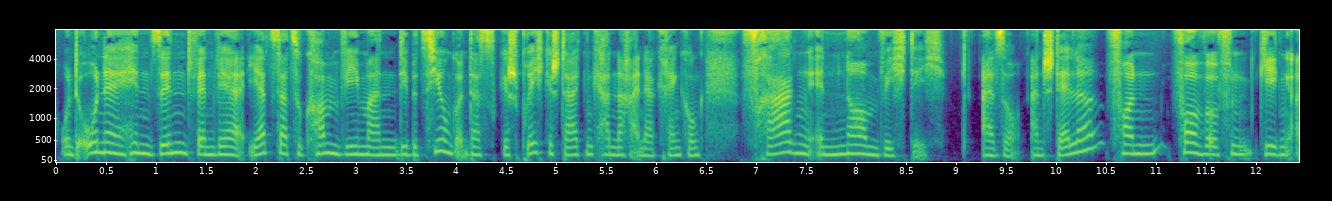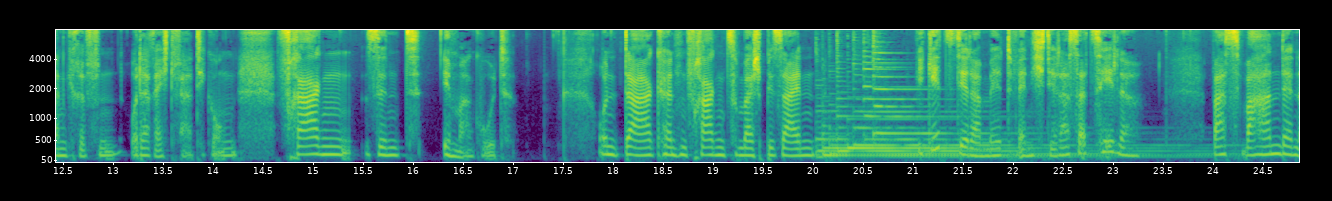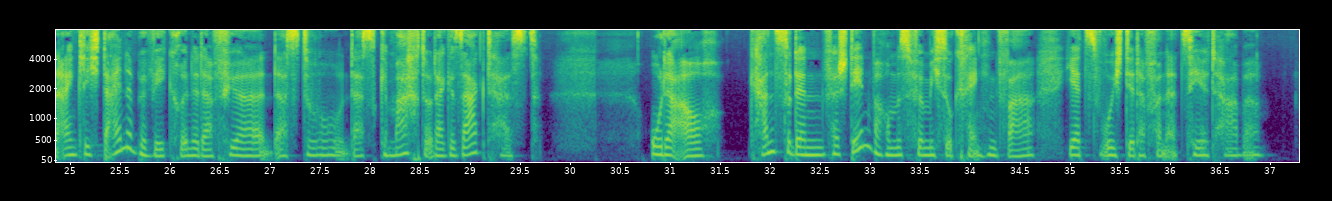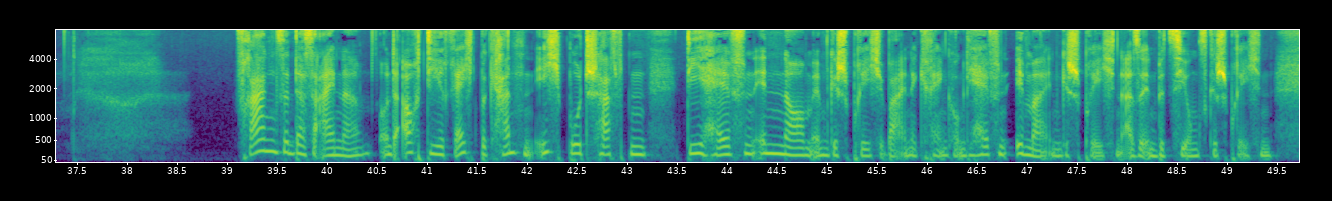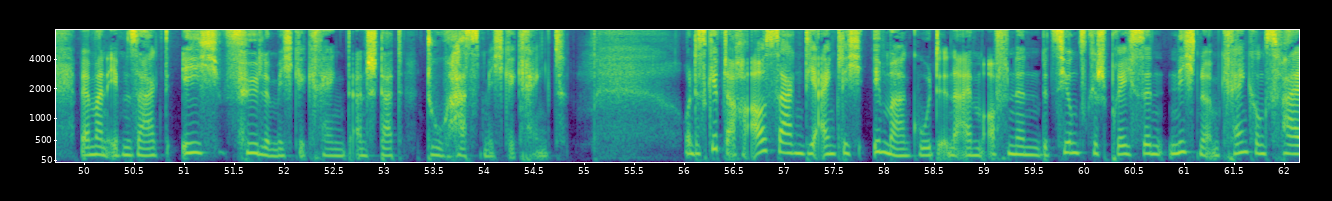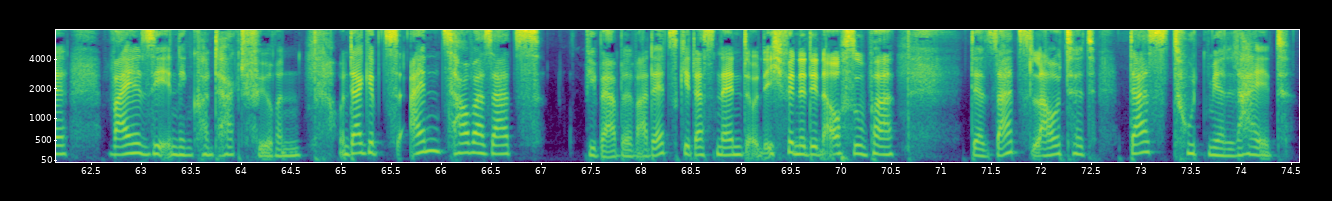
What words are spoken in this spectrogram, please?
Und ohnehin sind, wenn wir jetzt dazu kommen, wie man die Beziehung und das Gespräch gestalten kann nach einer Kränkung, Fragen enorm wichtig. Also anstelle von Vorwürfen, Gegenangriffen oder Rechtfertigungen. Fragen sind immer gut. Und da könnten Fragen zum Beispiel sein, wie geht's dir damit, wenn ich dir das erzähle? was waren denn eigentlich deine Beweggründe dafür, dass du das gemacht oder gesagt hast? Oder auch, kannst du denn verstehen, warum es für mich so kränkend war, jetzt wo ich dir davon erzählt habe? Fragen sind das eine und auch die recht bekannten Ich-Botschaften, die helfen enorm im Gespräch über eine Kränkung. Die helfen immer in Gesprächen, also in Beziehungsgesprächen. Wenn man eben sagt, ich fühle mich gekränkt, anstatt du hast mich gekränkt. Und es gibt auch Aussagen, die eigentlich immer gut in einem offenen Beziehungsgespräch sind, nicht nur im Kränkungsfall, weil sie in den Kontakt führen. Und da gibt's einen Zaubersatz, wie Bärbel Wadetzky das nennt, und ich finde den auch super. Der Satz lautet, das tut mir leid.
